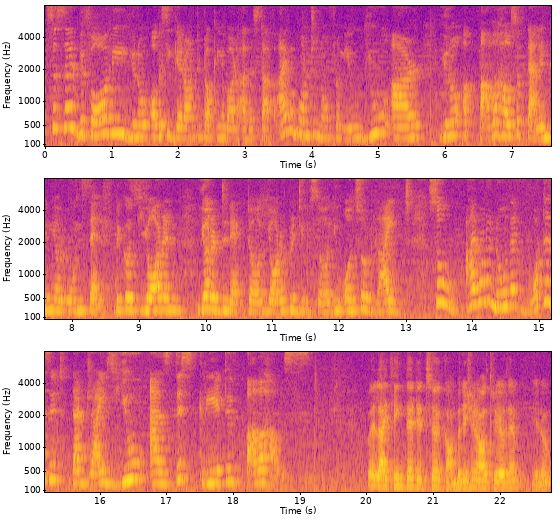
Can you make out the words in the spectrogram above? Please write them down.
So, sir, before we, you know, obviously get on to talking about other stuff, I would want to know from you. You are, you know, a powerhouse of talent in your own self because you're an, you're a director, you're a producer, you also write. So, I want to know that what is it that drives you as this creative powerhouse? Well, I think that it's a combination of all three of them, you know,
